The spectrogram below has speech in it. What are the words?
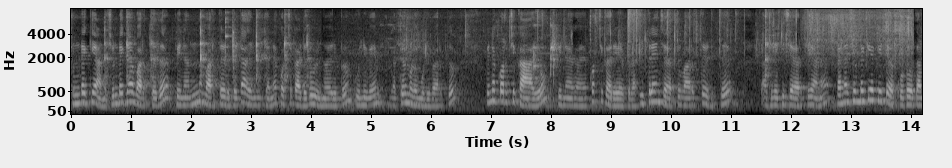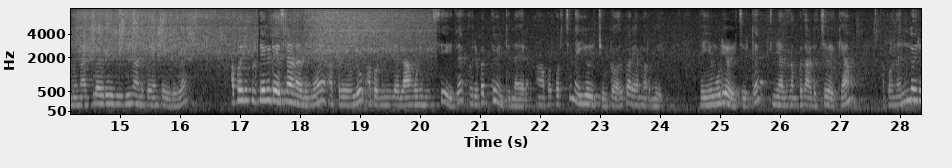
ചുണ്ടയ്ക്കയാണ്. ചുണ്ടയ്ക്ക വറുത്തത്. പിന്നെ ഒന്ന് വറുത്തെടുത്തിട്ട് അതിൽ തന്നെ കുറച്ച് കടുക് ഉഴുന്നവരിപ്പം ഉലുവയും വറ്റൽമുളകും കൂടി വറുത്തു. പിന്നെ കുറച്ച് കായവും പിന്നെ കുറച്ച് കറിവേപ്പില ഇത്രയും ചേർത്ത് വറുത്തെടുത്ത് അതിലേക്ക് ചേർക്കുകയാണ്. കാരണം ചുണ്ടയ്ക്കൊക്കെ ചേർക്കൂട്ടോ. കേട്ടോ തമിഴ്നാട്ടിലെ ഒരു രീതിയിലാണ് ഇപ്പോൾ ഞാൻ ചെയ്തത്. അപ്പോൾ ഒരു പ്രത്യേക ടേസ്റ്റാണ് അതിന്. അത്രയേ ഉള്ളൂ. അപ്പോൾ പിന്നെ ഇതെല്ലാം കൂടി മിക്സ് ചെയ്ത് ഒരു പത്ത് മിനിറ്റ് നേരം. അപ്പോൾ കുറച്ച് നെയ്യ് ഒഴിച്ചു കേട്ടോ. അത് പറയാൻ മറന്നുപോയി. നെയ്യും കൂടി ഒഴിച്ചിട്ട് ഇനി അത് നമുക്ക് അടച്ച് വയ്ക്കാം അപ്പോൾ നല്ലൊരു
